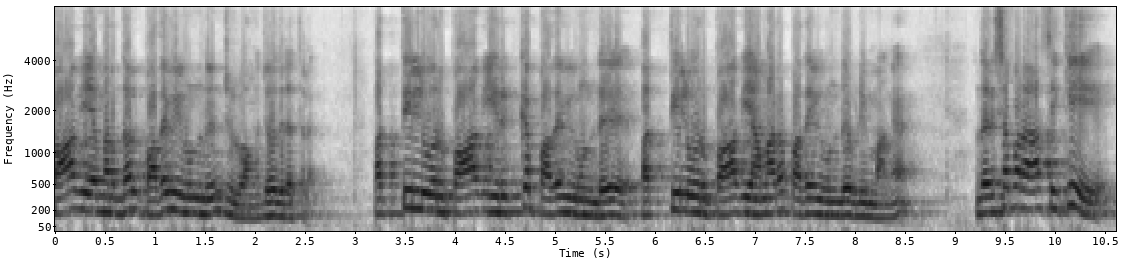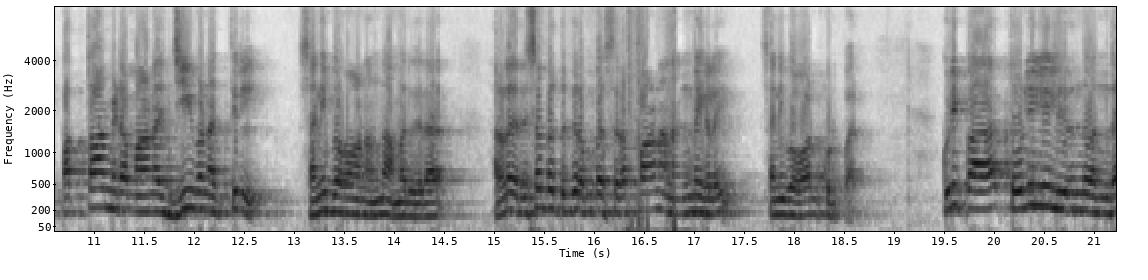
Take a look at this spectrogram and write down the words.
பாவி அமர்ந்தால் பதவி உண்டுன்னு சொல்லுவாங்க ஜோதிடத்தில். பத்தில் ஒரு பாவி இருக்க பதவி உண்டு பத்தில் ஒரு பாவி அமர பதவி உண்டு அப்படிம்பாங்க. இந்த ரிஷப ராசிக்கு பத்தாம் இடமான ஜீவனத்தில் சனி பகவான் வந்து அமர்கிறார். அதனால் ரிஷபத்துக்கு ரொம்ப சிறப்பான நன்மைகளை சனி பகவான் கொடுப்பார். குறிப்பாக தொழிலில் இருந்து வந்த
